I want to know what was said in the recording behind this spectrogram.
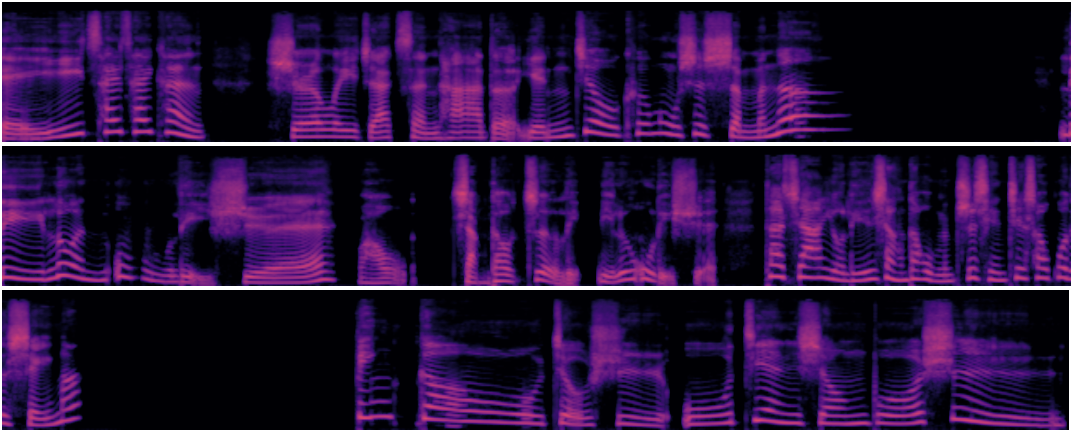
诶，猜猜看？Shirley Jackson，她的研究科目是什么呢？理论物理学。哇哦，讲到这里，理论物理学，大家有联想到我们之前介绍过的谁吗？Bingo，就是吴健雄博士。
